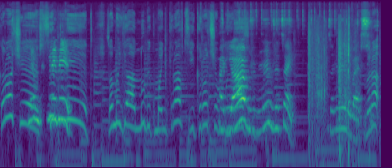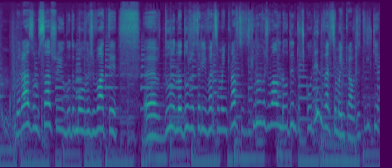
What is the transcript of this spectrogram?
Коротше, Всім привіт! З вами я, Нубік в Майнкрафті, і коротше, А ми, я разом, ми вже цей. Замінили ми, версію. ра- ми разом з Сашою будемо виживати е, в ду- на дуже старій версії Майнкрафту. Тільки ми виживали на 1.1 версії Майнкрафту, тільки,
